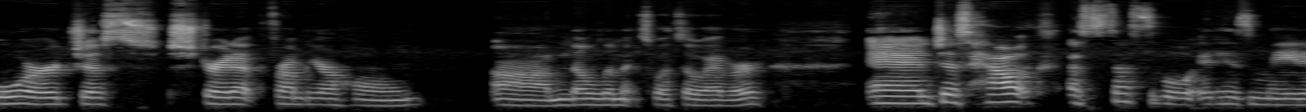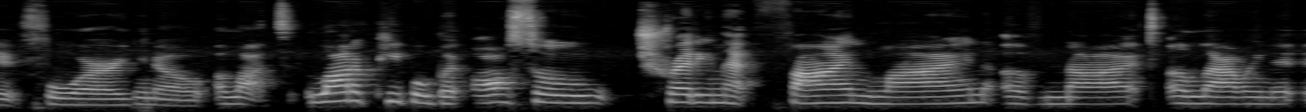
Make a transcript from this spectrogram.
or just straight up from your home, um, no limits whatsoever. And just how accessible it has made it for you know a lot a lot of people, but also treading that fine line of not allowing it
